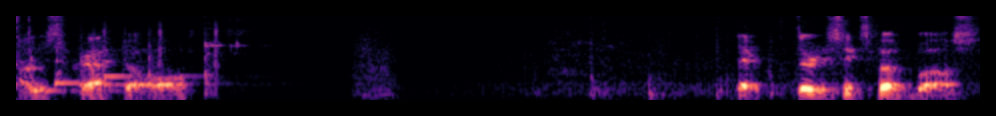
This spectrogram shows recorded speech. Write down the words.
I'll just craft all. There, 36 Pokeballs.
